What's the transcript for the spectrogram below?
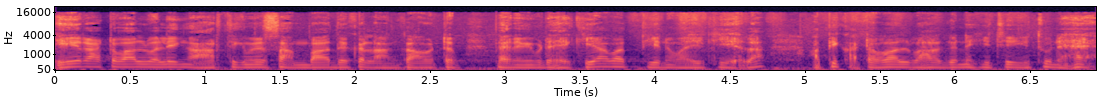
ඒ රටවල් වලින් ආර්ථිකමට සම්බාධක ලංකාවට පැනවීමට හැකියාවත් තියෙනවයි කියලා අපි කටවල් වාගෙන හිටිය යුතු නැහැ.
